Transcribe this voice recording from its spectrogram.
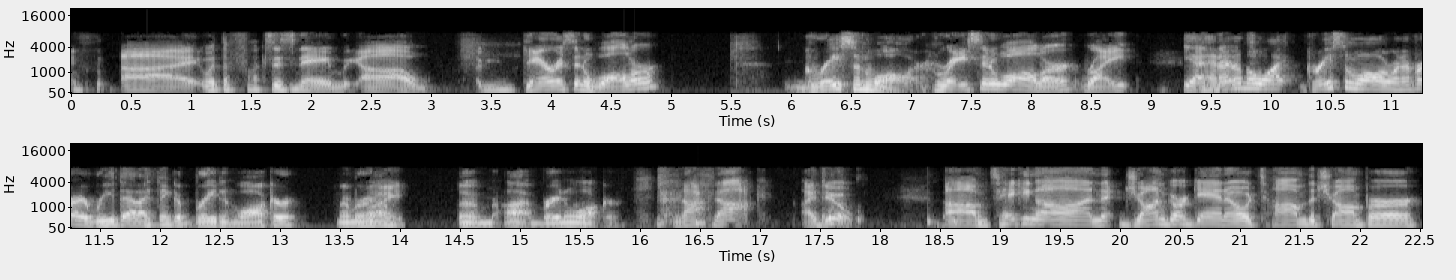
uh, what the fuck's his name? Uh, Garrison Waller, Grayson Waller. Grayson Waller, right? Yeah, And and, I don't know why Grayson Waller. Whenever I read that, I think of Braden Walker. Remember him? Right. Um, ah, Braden Walker. knock knock. I do. Um, taking on John Gargano, Tom the Chomper,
